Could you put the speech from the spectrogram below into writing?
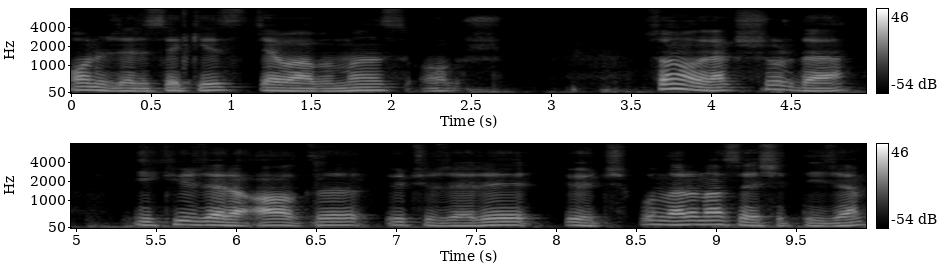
10 üzeri 8 cevabımız olur. Son olarak şurada 2 üzeri 6, 3 üzeri 3. Bunları nasıl eşitleyeceğim?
